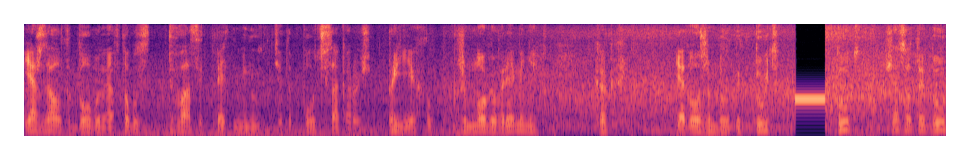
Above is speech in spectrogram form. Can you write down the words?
Я ждал этот долбанный автобус 25 минут, где-то полчаса, короче. Приехал, уже много времени, как я должен был быть тут, тут. Сейчас вот иду.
